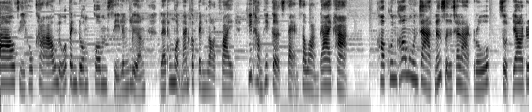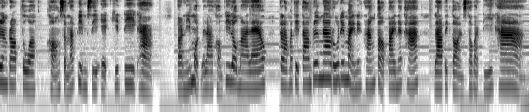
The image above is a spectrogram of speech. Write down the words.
าว สีขาวๆหรือว่าเป็นดวงกลมสีเหลืองๆและทั้งหมดนั่นก็เป็นหลอดไฟที่ทำให้เกิดแสงสว่างได้ค่ะ ขอบคุณข้อมูลจากหนังสือฉลาดรู้ สุดยอดเรื่องรอบตัวของสำนักพิมพ์ C ีเอ็ดคิดดีค่ะ ตอนนี้หมดเวลาของพี่โลมาแล้ว กลับมาติดตามเรื่องน่ารู้ได้ใหม่ในครั้งต่อไปนะคะ ลาไปก่อนสวัสดีค่ะ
